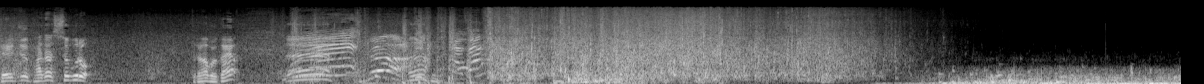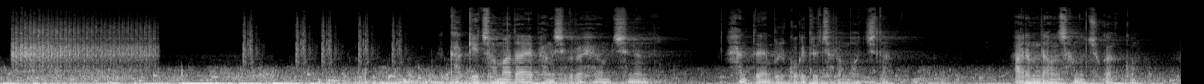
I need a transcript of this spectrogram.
제주 바닷속으로 들어가 볼까요? 가자 각기 저마다의 방식으로 헤엄치는 한때의 물고기들처럼 멋지다. 아름다운 산호초 같고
